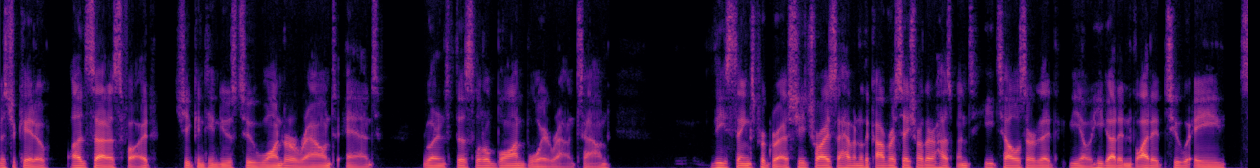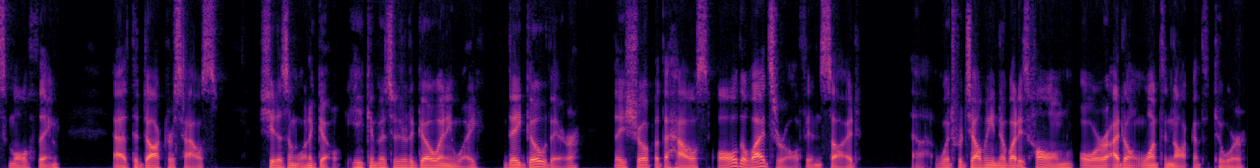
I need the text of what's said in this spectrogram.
Mr. Cato, unsatisfied, she continues to wander around and run into this little blonde boy around town. These things progress. She tries to have another conversation with her husband. He tells her that, you know, he got invited to a small thing at the doctor's house. She doesn't want to go. He convinces her to go anyway. They go there. They show up at the house. All the lights are off inside, uh, which would tell me nobody's home, or I don't want to knock at the door.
